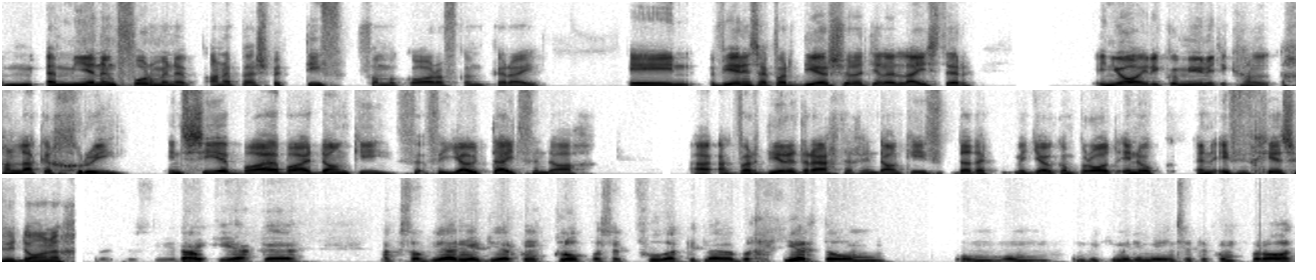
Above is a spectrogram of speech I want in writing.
'n mening vorm en 'n ander perspektief van mekaar af kan kry. En weer eens ek waardeer sodat julle luister. En ja, hierdie community gaan gaan lekker groei. En sê baie baie dankie vir, vir jou tyd vandag. Ek, ek waardeer dit regtig en dankie dat ek met jou kan praat en ook in FFG so danig. Dankie ek eh, ek sal weer aan jou deur kom klop as ek voel ek het nou 'n begeerte om om om om bietjie met die mense te kom praat.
